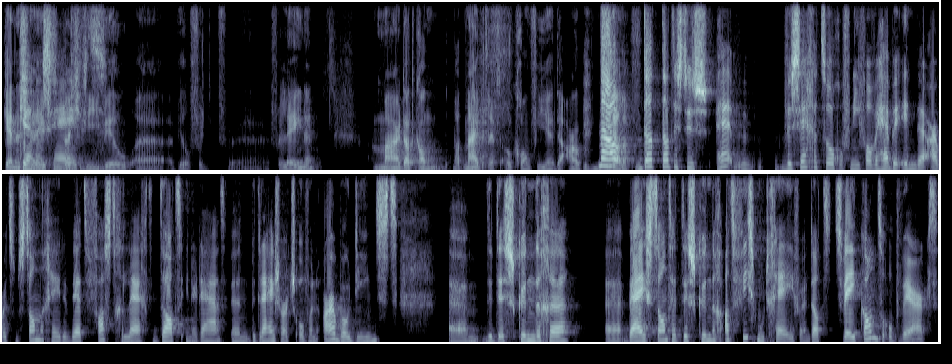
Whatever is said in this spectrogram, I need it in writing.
kennis, heeft, dat je die wil, uh, wil ver, ver, uh, verlenen. Maar dat kan, wat mij betreft, ook gewoon via de arbeidsdienst nou, zelf. Dat, dat is dus, hè, we zeggen toch, of in ieder geval, we hebben in de arbeidsomstandighedenwet vastgelegd dat inderdaad een bedrijfsarts of een arbodienst um, de deskundige uh, bijstand, het deskundig advies moet geven. Dat twee kanten op werkt.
